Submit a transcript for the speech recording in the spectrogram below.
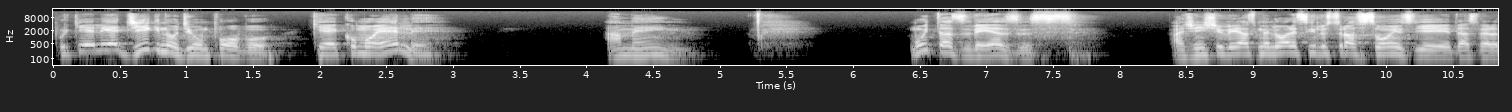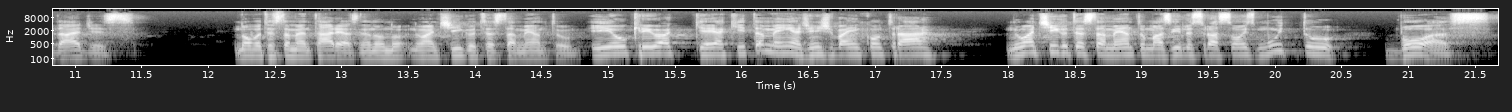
Porque Ele é digno de um povo que é como Ele. Amém. Muitas vezes a gente vê as melhores ilustrações de, das verdades novo testamentárias né, no, no, Antigo Testamento. E eu creio que aqui também a gente vai encontrar no Antigo Testamento umas ilustrações muito boas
